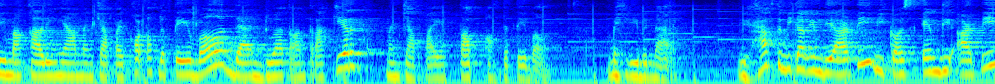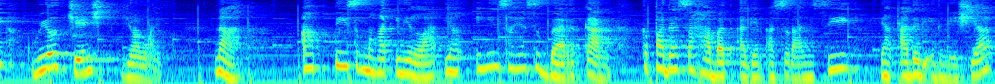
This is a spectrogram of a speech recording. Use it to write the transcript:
lima kalinya mencapai court of the table, dan dua tahun terakhir mencapai top of the table. Mehdi benar, you have to become MDRT because MDRT will change your life. Nah, api semangat inilah yang ingin saya sebarkan kepada sahabat agen asuransi yang ada di Indonesia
